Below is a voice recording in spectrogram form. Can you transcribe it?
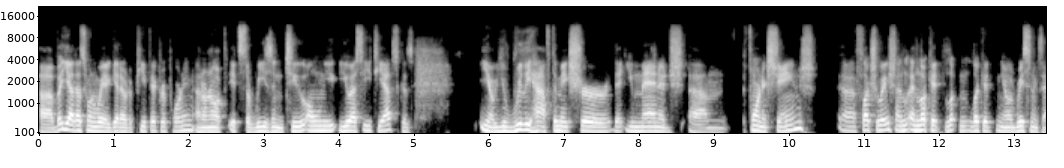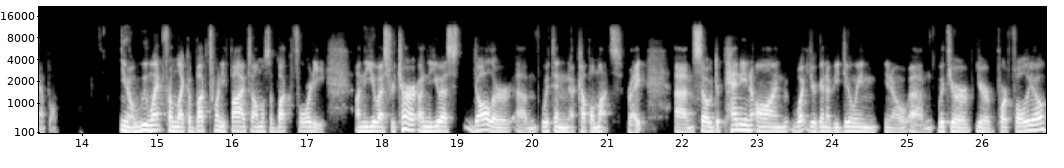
Uh, but yeah that's one way to get out of pfic reporting. I don't know if it's the reason to own us etfs because you know you really have to make sure that you manage um, foreign exchange uh, fluctuation and look at look, look at you know a recent example. You know we went from like a buck 25 to almost a buck 40 on the us return on the us dollar um, within a couple months right? Um, so depending on what you're going to be doing you know um, with your your portfolio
